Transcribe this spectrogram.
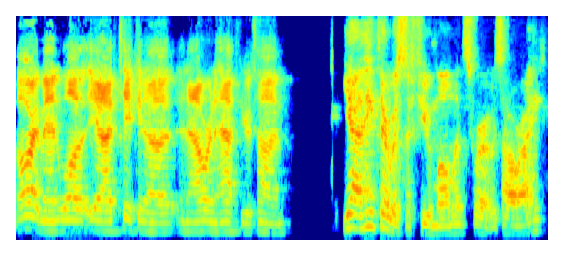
All right, man. Well, yeah, I've taken a, an hour and a half of your time. Yeah, I think there was a few moments where it was all right.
